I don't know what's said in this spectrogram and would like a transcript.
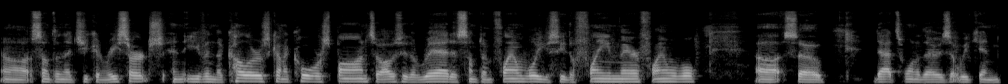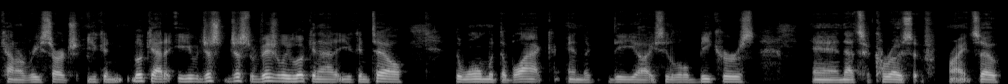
uh, something that you can research and even the colors kind of correspond. So obviously the red is something flammable. You see the flame there flammable uh, so that's one of those that we can kind of research. You can look at it, even just just visually looking at it, you can tell the one with the black and the the uh, you see the little beakers, and that's a corrosive, right? So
